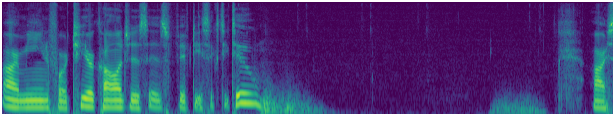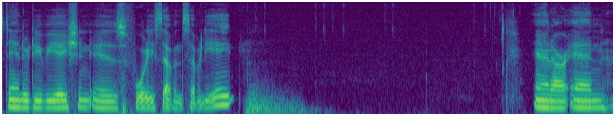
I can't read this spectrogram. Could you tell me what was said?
our mean for two-year colleges is 5062. Our standard deviation is 4778. And our n,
